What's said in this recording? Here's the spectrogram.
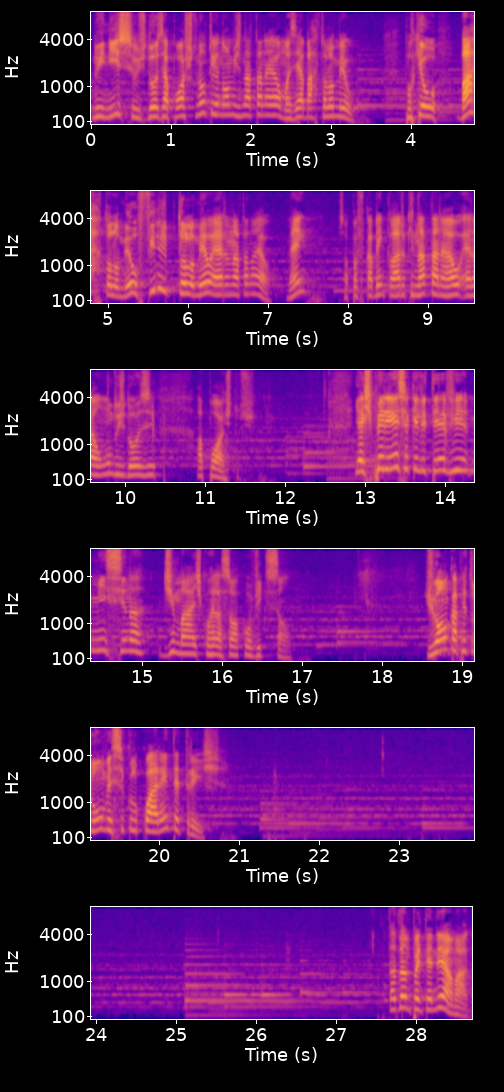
no início os doze apóstolos, não tem o nome de Natanael, mas é Bartolomeu. Porque o Bartolomeu, filho de Ptolomeu, era Natanael. Bem? Só para ficar bem claro que Natanael era um dos doze apóstolos. E a experiência que ele teve me ensina demais com relação à convicção. João capítulo 1, versículo 43. Tá dando para entender, amado?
